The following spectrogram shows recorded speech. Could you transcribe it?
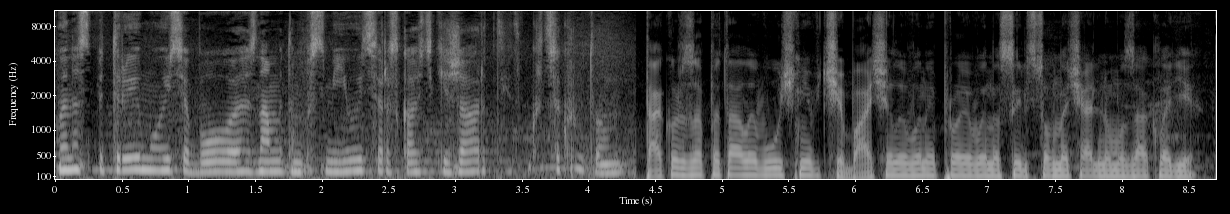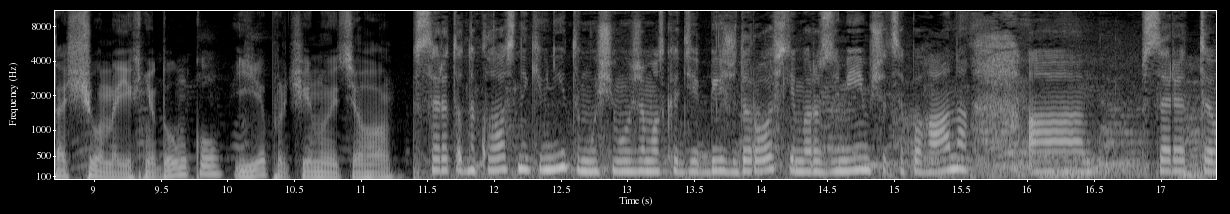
Вони нас підтримують або з нами там посміються, розкажуть якісь жарти. Це круто. Також запитали в учнів, чи бачили вони прояви насильства в навчальному закладі, та що, на їхню думку, є причиною цього. Серед однокласників ні, тому що ми вже сказати, більш дорослі. Ми розуміємо, що це погано. А серед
